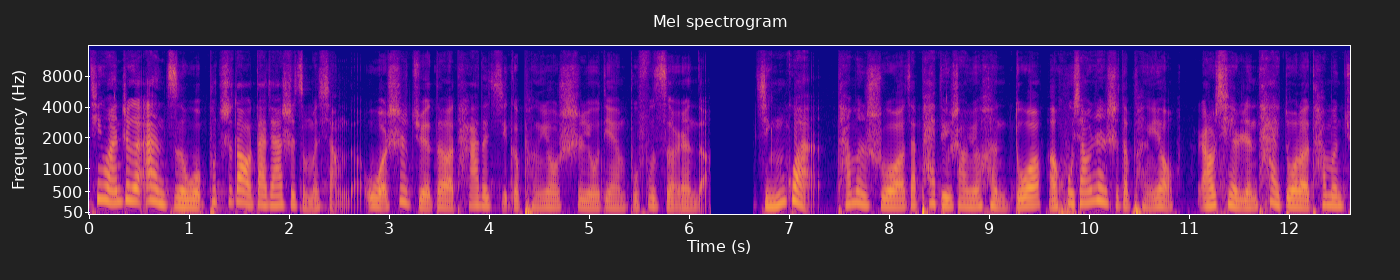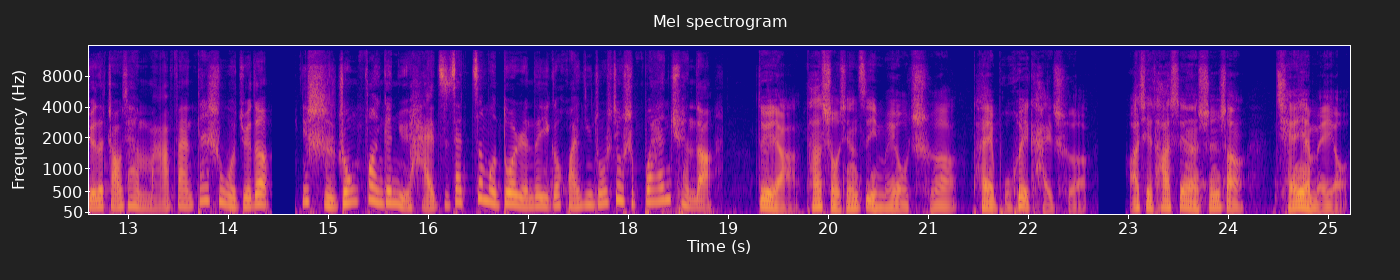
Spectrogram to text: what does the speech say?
听完这个案子，我不知道大家是怎么想的。我是觉得他的几个朋友是有点不负责任的。尽管他们说在派对上有很多呃互相认识的朋友，而且人太多了，他们觉得找起来很麻烦。但是我觉得你始终放一个女孩子在这么多人的一个环境中，就是不安全的。对呀，他首先自己没有车，他也不会开车，而且他现在身上钱也没有，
